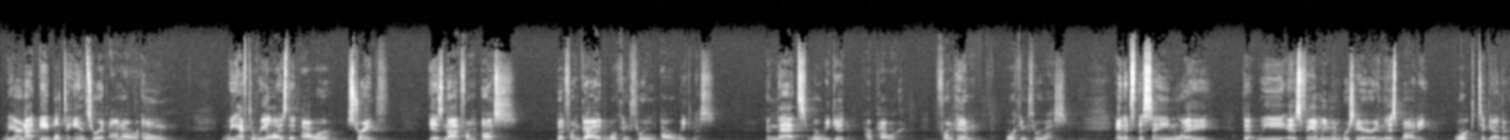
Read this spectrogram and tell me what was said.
We are not able to answer it on our own. We have to realize that our strength is not from us, but from God working through our weakness. And that's where we get our power from Him working through us. And it's the same way that we, as family members here in this body, work together.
